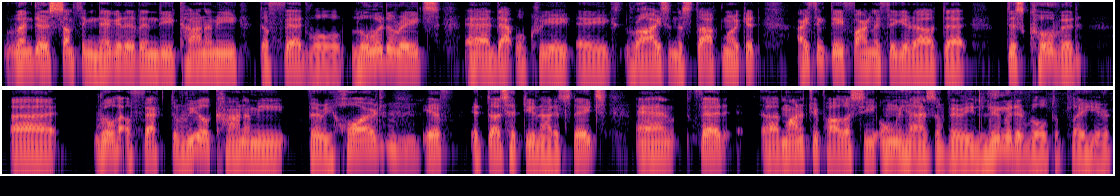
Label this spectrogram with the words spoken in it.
when there's something negative in the economy, the Fed will lower the rates and that will create a rise in the stock market. I think they finally figured out that this COVID uh, will affect the real economy very hard if it does hit the United States. And Fed uh, monetary policy only has a very limited role to play here.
